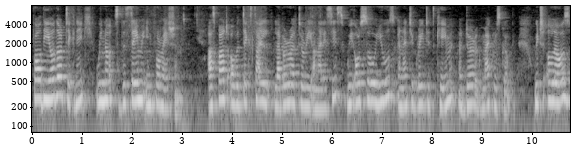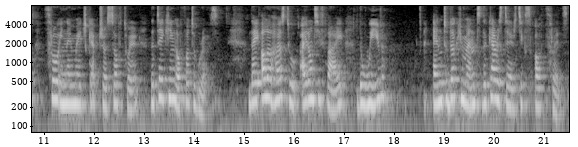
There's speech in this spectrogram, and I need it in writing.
For the other technique, we note the same information. As part of a textile laboratory analysis, we also use an integrated CAM, a microscope, which allows, through in image capture software, the taking of photographs. They allow us to identify the weave and to document the characteristics of threads.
